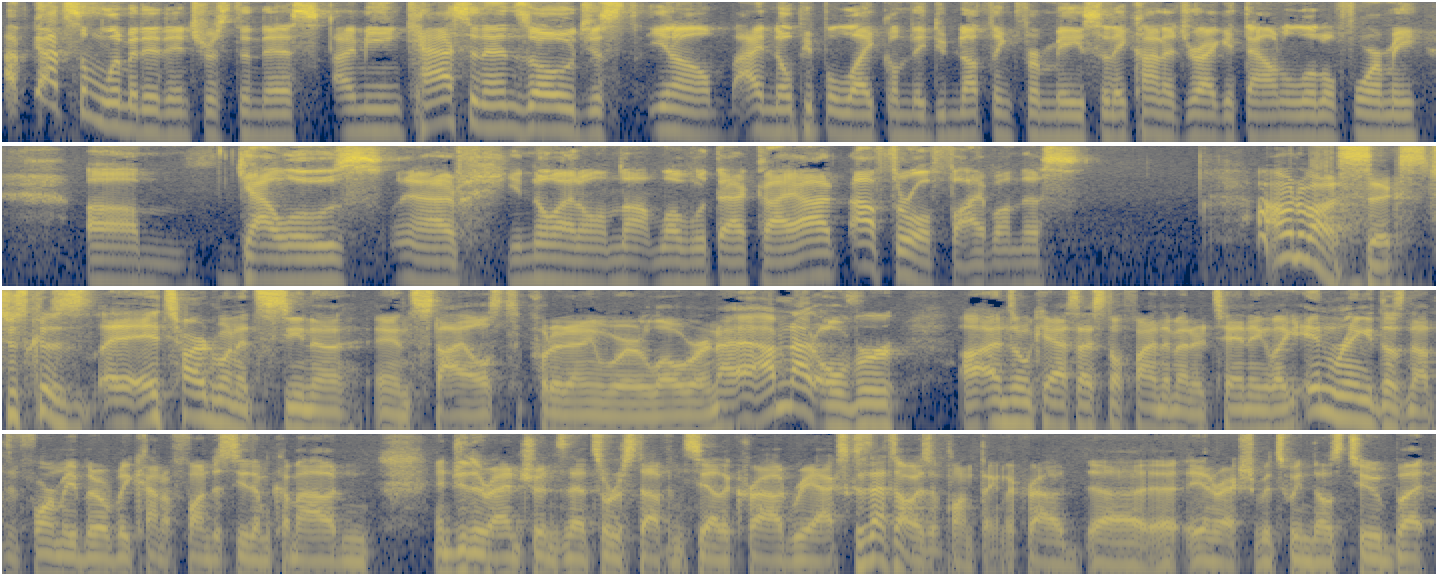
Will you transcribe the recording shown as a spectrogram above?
I've got some limited interest in this. I mean, Cass and Enzo just, you know, I know people like them. They do nothing for me, so they kind of drag it down a little for me. Um, Gallows, eh, you know, I don't, I'm not in love with that guy. I, I'll throw a five on this. I'm about a six, just because it's hard when it's Cena and Styles to put it anywhere lower. And I, I'm not over uh, Enzo and Cass. I still find them entertaining. Like in ring, it does nothing for me, but it'll be kind of fun to see them come out and, and do their entrance and that sort of stuff and see how the crowd reacts because that's always a fun thing, the crowd uh, interaction between those two. But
